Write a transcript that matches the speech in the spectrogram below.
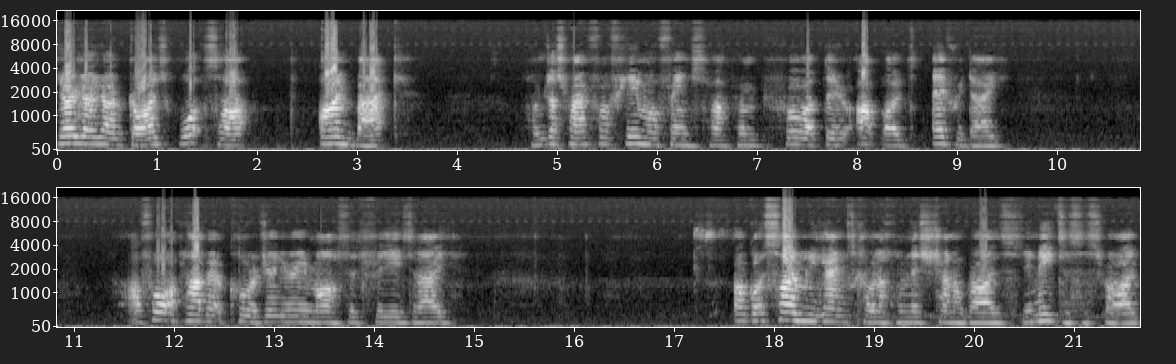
Yo yo yo guys, what's up? I'm back. I'm just waiting for a few more things to happen before I do uploads every day. I thought I'd play a bit of Call of Duty Remastered for you today. I've got so many games coming up on this channel guys, you need to subscribe.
